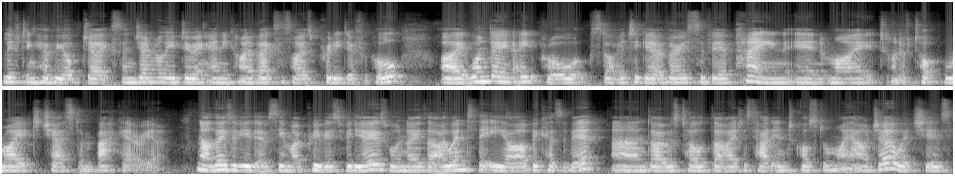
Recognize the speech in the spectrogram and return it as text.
lifting heavy objects, and generally doing any kind of exercise pretty difficult, I one day in April started to get a very severe pain in my kind of top right chest and back area. Now, those of you that have seen my previous videos will know that I went to the ER because of it, and I was told that I just had intercostal myalgia, which is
